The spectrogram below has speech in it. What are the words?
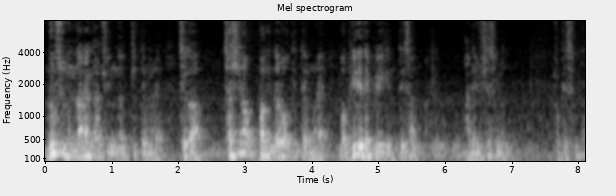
능수능란하게 할 수 있기 때문에 제가 자신하고 포항에 내려왔기 때문에 뭐 비례대표 얘기는 더 이상 안 해주셨으면 좋겠습니다.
